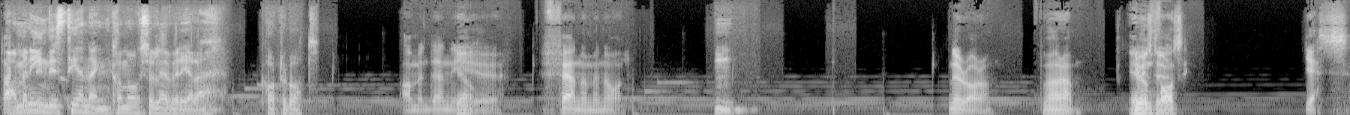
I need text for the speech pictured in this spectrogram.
Tack Ja, men. Indiestenen kommer också leverera, kort och gott. Ja, men den är Ja. ju fenomenal. Mm. Nu då, då. Får vi höra. Är facit. Yes.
